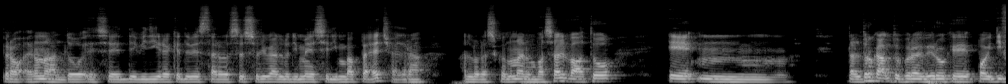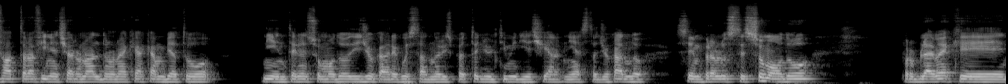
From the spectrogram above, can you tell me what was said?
però è Ronaldo e se devi dire che deve stare allo stesso livello di Messi, di Mbappé, eccetera, allora secondo me non va salvato. E mm, d'altro canto però è vero che poi di fatto alla fine cioè, Ronaldo non è che ha cambiato niente nel suo modo di giocare quest'anno rispetto agli ultimi dieci anni, eh, sta giocando sempre allo stesso modo, problema è che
